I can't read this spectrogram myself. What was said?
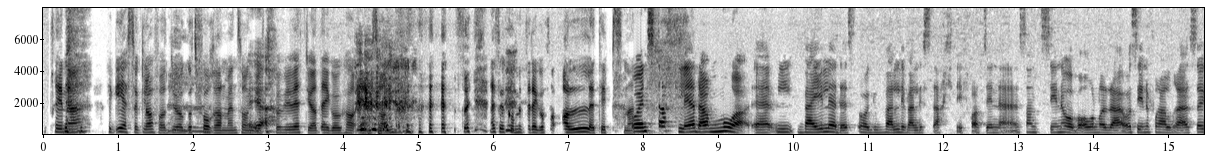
Katrine, jeg er så glad for at du har gått foran med en sånn gutt, for vi vet jo at jeg òg har en sånn. så jeg skal komme til deg og få alle tipsene. Og en sterk leder må eh, veiledes òg veldig, veldig sterkt fra sine, sant, sine, overordnede og sine foreldre. Så,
